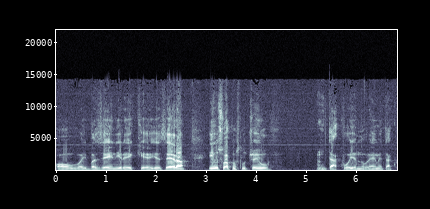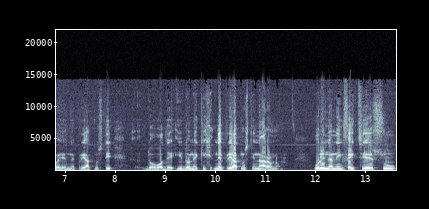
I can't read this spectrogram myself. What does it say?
ovaj, bazeni, reke, jezera. I u svakom slučaju takvo jedno vreme, takve jedne prijatnosti dovode i do nekih neprijatnosti, naravno. Urinarne infekcije su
